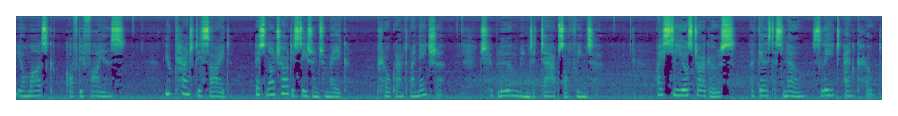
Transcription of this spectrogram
your mask of defiance. You can't decide. It's not your decision to make, programmed by nature, to bloom in the depths of winter. I see your struggles against snow, sleet, and cold.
